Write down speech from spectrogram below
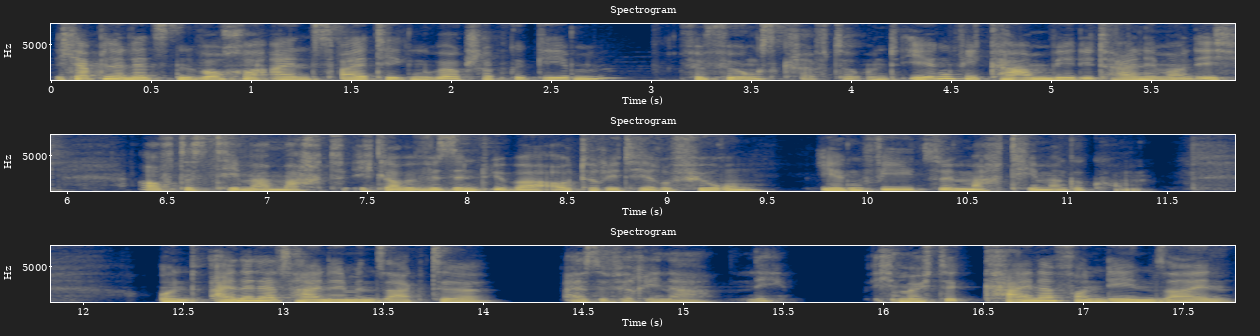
Ich habe in der letzten Woche einen zweitägigen Workshop gegeben für Führungskräfte und irgendwie kamen wir, die Teilnehmer und ich, auf das Thema Macht. Ich glaube, wir sind über autoritäre Führung irgendwie zu dem Machtthema gekommen. Und einer der Teilnehmer sagte, also Verena, nee, ich möchte keiner von denen sein,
